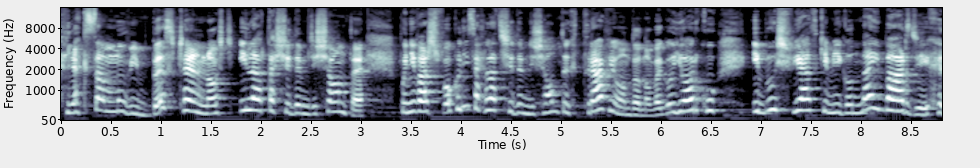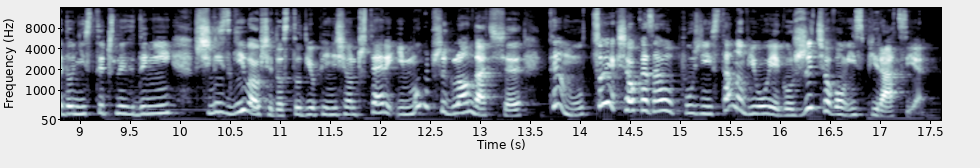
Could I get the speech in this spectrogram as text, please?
Jak sam mówi, bezczelność i lata 70., ponieważ w okolicach lat 70. trafił on do Nowego Jorku i był świadkiem jego najbardziej hedonistycznych dni, wślizgiwał się do Studio 54 i mógł przyglądać się temu, co jak się okazało później stanowiło jego życiową inspirację.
